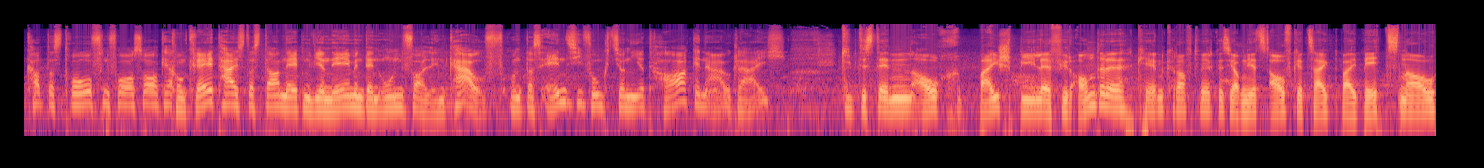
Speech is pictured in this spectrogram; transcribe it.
Katastrophenvorsorge. Konkret heißt das dann wir nehmen den Unfall in Kauf. Und das ENSI funktioniert haargenau gleich. Gibt es denn auch Beispiele für andere Kernkraftwerke? Sie haben jetzt aufgezeigt bei Betznau,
